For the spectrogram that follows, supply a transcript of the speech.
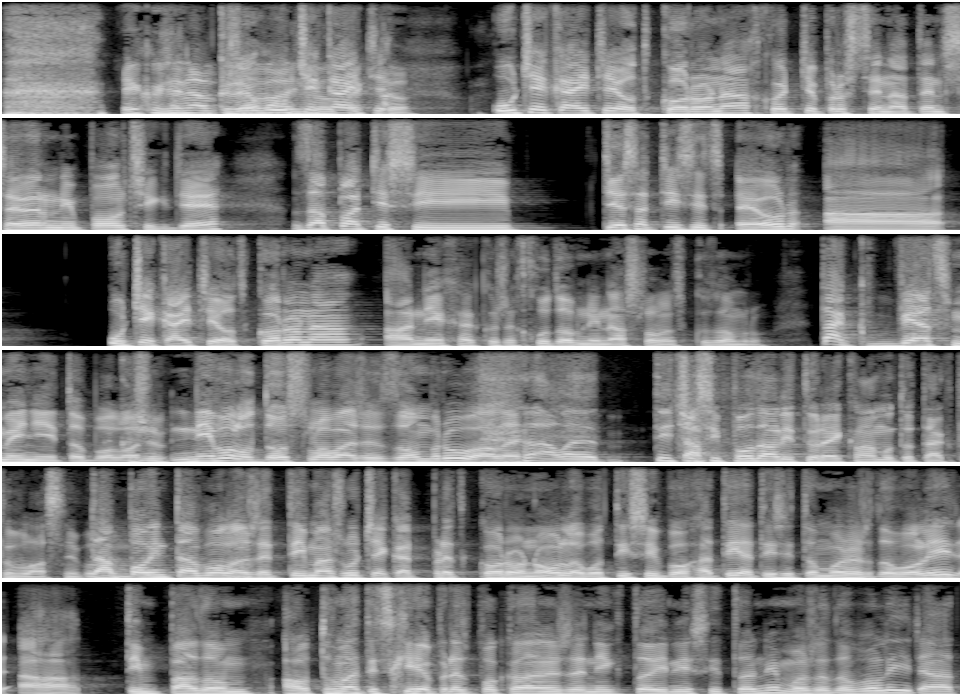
akože na, akože utekajte, utekajte od korona, choďte proste na ten severný pol, či kde, zaplatte si 10 tisíc eur a utekajte od korona a nech akože chudobní na Slovensku zomru. Tak viac menej to bolo. Akože... Nebolo doslova, že zomru, ale... ale tí, čo tá... si podali tú reklamu, to takto vlastne potom... Tá pointa bola, no. že ty máš utekať pred koronou, lebo ty si bohatý a ty si to môžeš dovoliť a tým pádom automaticky je predpokladané, že niekto iný si to nemôže dovoliť a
